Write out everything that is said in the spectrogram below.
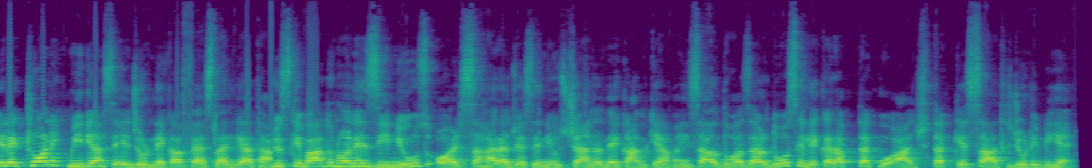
इलेक्ट्रॉनिक मीडिया से जुड़ने का फैसला लिया था, जिसके बाद उन्होंने जी न्यूज़ और सहारा जैसे न्यूज़ चैनल में काम किया। वहीं साल 2002 से लेकर अब तक वो आज तक के साथ जुड़ी हुई है।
